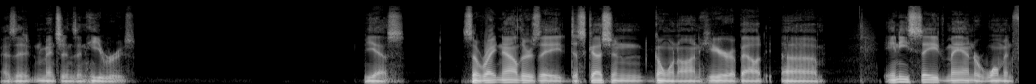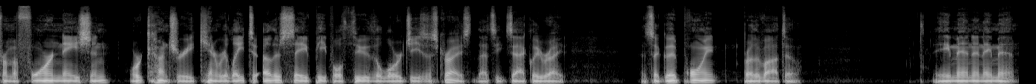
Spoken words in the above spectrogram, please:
as it mentions in Hebrews. Yes. So right now there's a discussion going on here about uh, any saved man or woman from a foreign nation or country can relate to other saved people through the Lord Jesus Christ. That's exactly right. That's a good point, Brother Vato. Amen and amen.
